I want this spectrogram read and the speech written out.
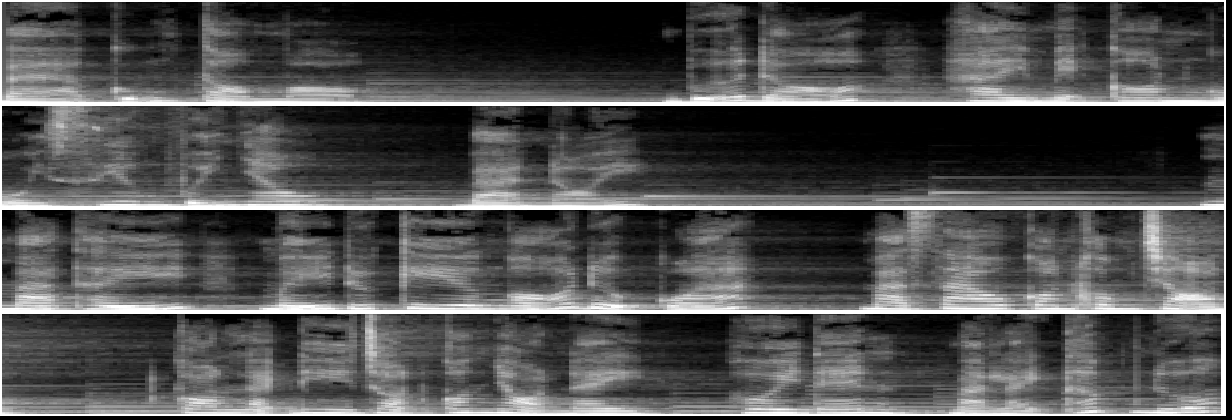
Bà cũng tò mò. Bữa đó, hai mẹ con ngồi riêng với nhau, bà nói. Má thấy mấy đứa kia ngó được quá, mà sao con không chọn? Con lại đi chọn con nhỏ này, hơi đen mà lại thấp nữa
